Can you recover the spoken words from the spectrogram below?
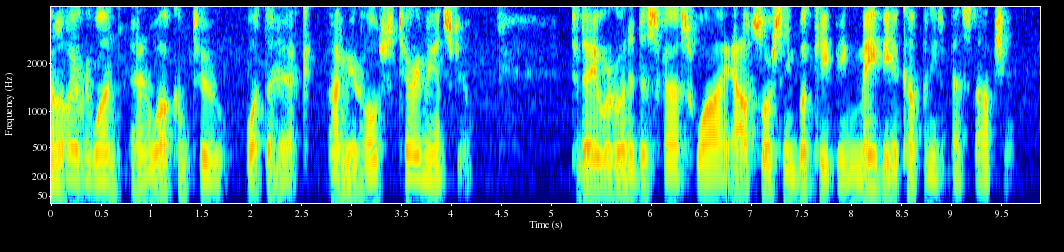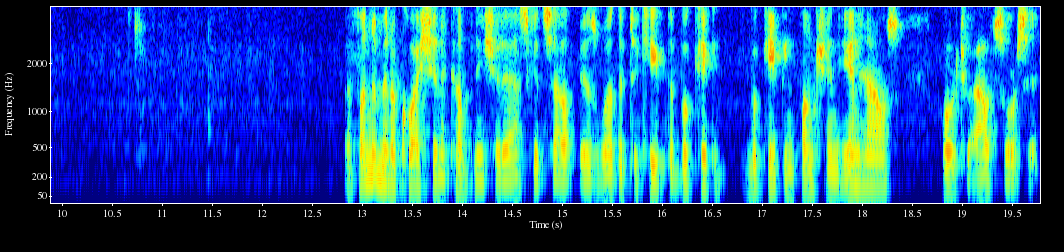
Hello, everyone, and welcome to What the Heck. I'm your host, Terry Mansfield. Today, we're going to discuss why outsourcing bookkeeping may be a company's best option. A fundamental question a company should ask itself is whether to keep the bookkeeping function in house or to outsource it.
